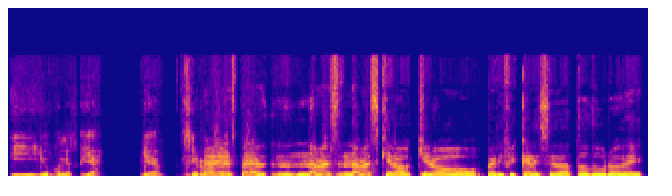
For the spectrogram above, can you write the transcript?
Y yo con eso ya, ya cierro. A ver, espera, nada más, nada más quiero, quiero verificar ese dato duro de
